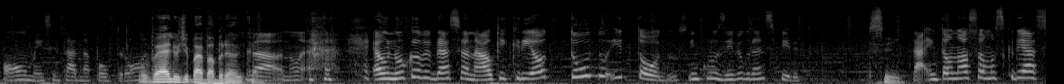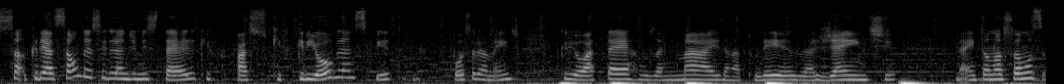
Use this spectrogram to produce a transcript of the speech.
homem sentado na poltrona. O velho de barba branca. Não, não é. É um núcleo vibracional que criou tudo e todos, inclusive o grande espírito. Sim. Tá? Então nós somos criação, criação desse grande mistério que, que criou o grande espírito, posteriormente criou a terra, os animais, a natureza, a gente. Né? Então nós somos,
